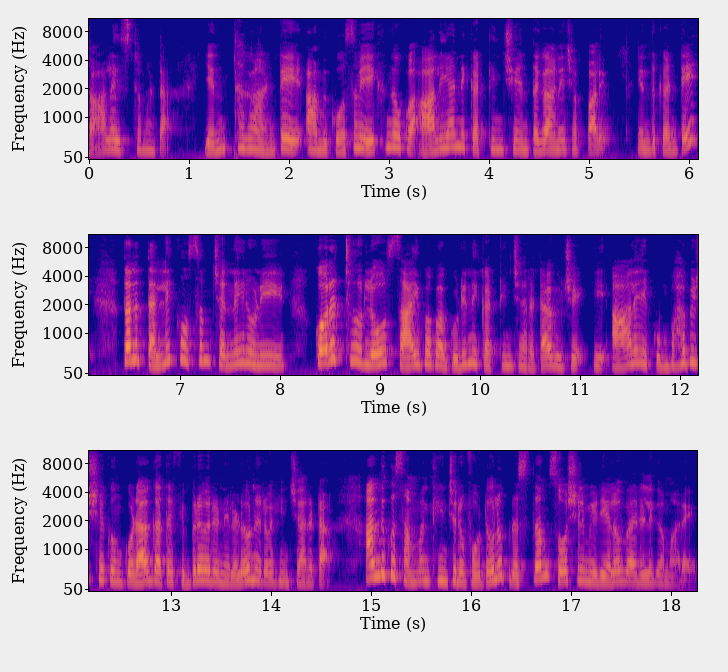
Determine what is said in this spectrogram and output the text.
చాలా ఇష్టమంట. ఎంతగా అంటే ఆమె కోసం ఏకంగా ఒక ఆలయాన్ని కట్టించేంతగానే చెప్పాలి. ఎందుకంటే తన తల్లి కోసం చెన్నైలోని కొరట్టూరులో సాయిబాబా గుడిని కట్టించారట విజయ్. ఈ ఆలయ కుంభాభిషేకం కూడా గత ఫిబ్రవరి నెలలో నిర్వహించారట. అందుకు సంబంధించిన ఫోటోలు ప్రస్తుతం సోషల్ మీడియాలో వైరల్గా మారాయి.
